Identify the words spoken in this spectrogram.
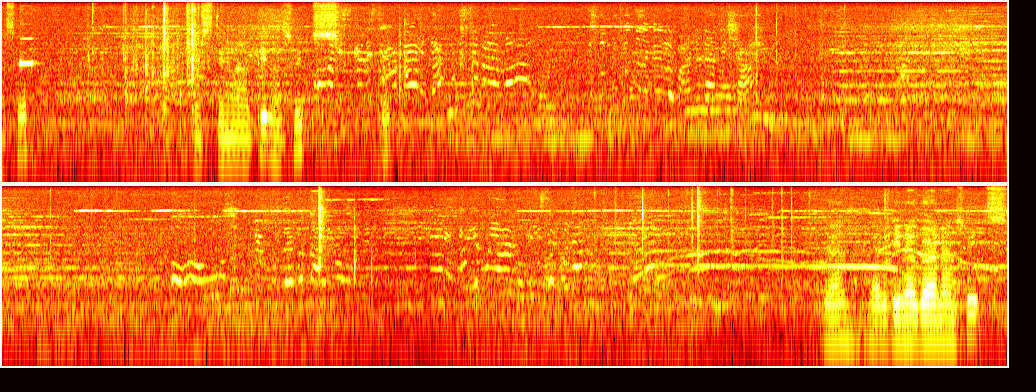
base testing natin ang switch okay. Yan, bali tinagana ang switch.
